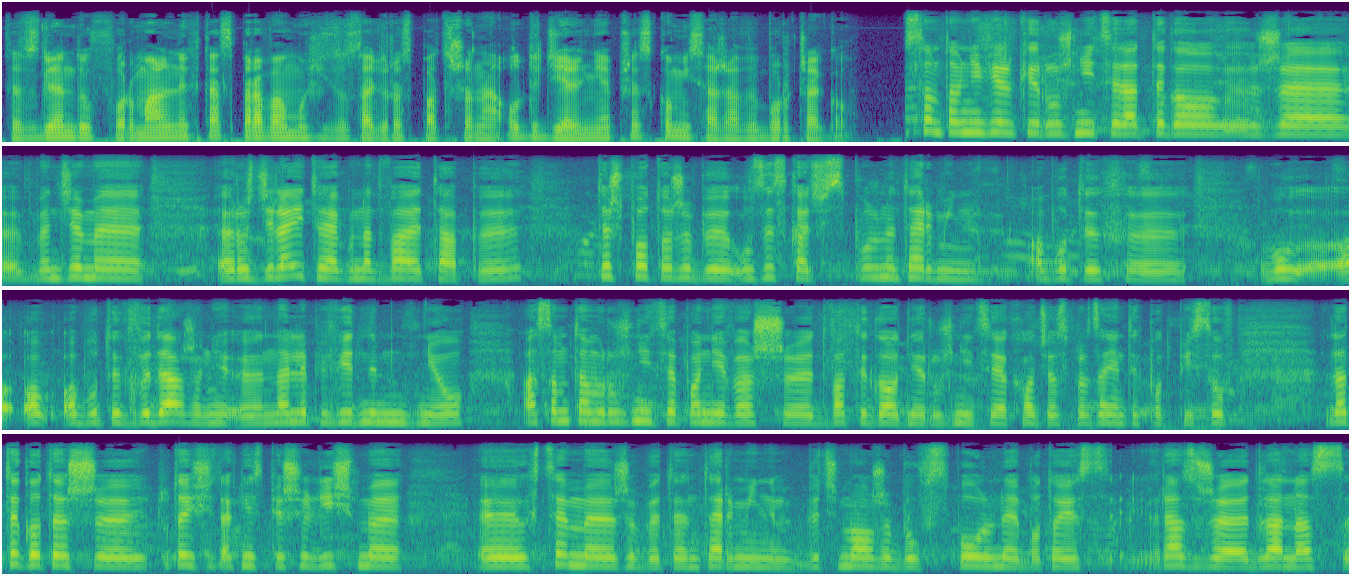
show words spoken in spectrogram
Ze względów formalnych ta sprawa musi zostać rozpatrzona oddzielnie przez komisarza wyborczego. Są tam niewielkie różnice, dlatego że będziemy rozdzielali to jakby na dwa etapy też po to, żeby uzyskać wspólny termin obu tych, e, obu, obu tych wydarzeń, e, najlepiej w jednym dniu, a są tam różnice, ponieważ e, dwa tygodnie różnice, jak chodzi o sprawdzanie tych podpisów. Dlatego też tutaj się tak nie spieszyliśmy. Chcemy, żeby ten termin być może był wspólny, bo to jest raz, że dla nas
